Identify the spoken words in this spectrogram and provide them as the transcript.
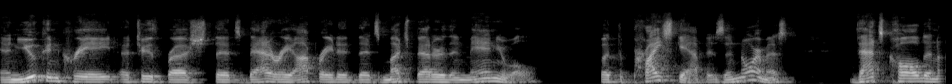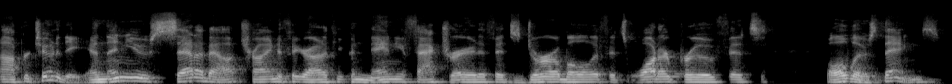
and you can create a toothbrush that's battery operated that's much better than manual, but the price gap is enormous. That's called an opportunity. And then you set about trying to figure out if you can manufacture it, if it's durable, if it's waterproof, it's all those things.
